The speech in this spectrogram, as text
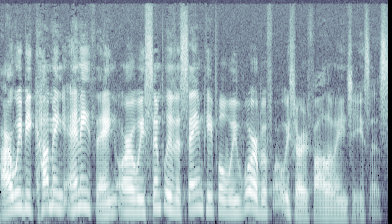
Are we becoming anything, or are we simply the same people we were before we started following Jesus?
